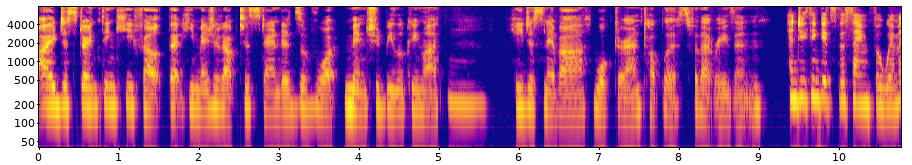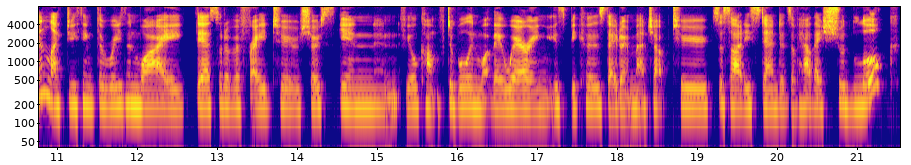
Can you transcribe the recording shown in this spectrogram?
I just don't think he felt that he measured up to standards of what men should be looking like. Mm. He just never walked around topless for that reason. And do you think it's the same for women? Like, do you think the reason why they're sort of afraid to show skin and feel comfortable in what they're wearing is because they don't match up to society's standards of how they should look?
